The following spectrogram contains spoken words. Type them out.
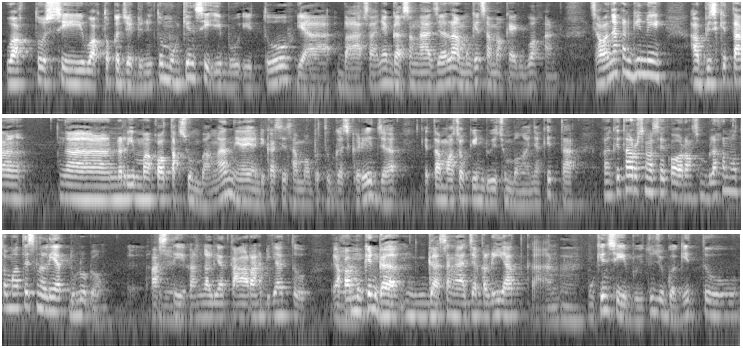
waktu si waktu kejadian itu mungkin si ibu itu ya bahasanya gak sengaja lah mungkin sama kayak gua kan. Soalnya kan gini abis kita nerima kotak sumbangan ya yang dikasih sama petugas gereja kita masukin duit sumbangannya kita kan kita harus ngasih ke orang sebelah kan otomatis ngelihat dulu dong. Pasti kan ngelihat ke arah dia tuh. Ya kan Iya. mungkin gak nggak sengaja kelihat kan. Hmm. mungkin si ibu itu juga gitu.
